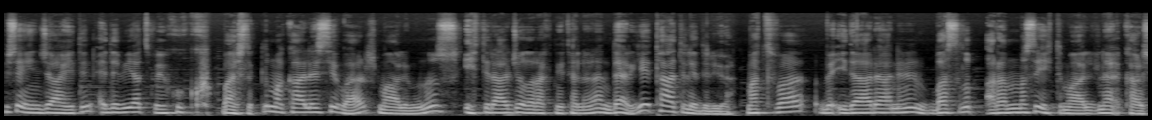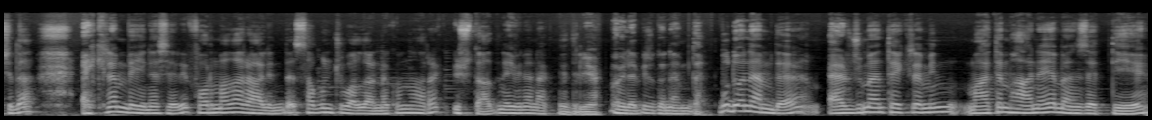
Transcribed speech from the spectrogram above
Hüseyin Cahit'in Edebiyat ve Hukuk başlıklı makalesi var malumunuz. İhtiralci olarak nitelenen dergi tatil ediliyor. Matbaa ve idarehanenin basılıp aranması ihtimaline karşı da Ekrem Bey'in eseri formalar halinde sabun çuvallarına konularak üstadın evine naklediliyor. Böyle bir dönemde. Bu dönemde Ercüment Ekrem'in matemhaneye benzettiği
